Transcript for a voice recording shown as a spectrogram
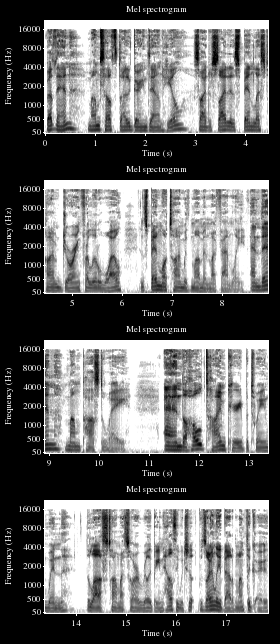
But then, mum's health started going downhill, so I decided to spend less time drawing for a little while and spend more time with mum and my family. And then, mum passed away. And the whole time period between when the last time I saw her really being healthy, which was only about a month ago,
